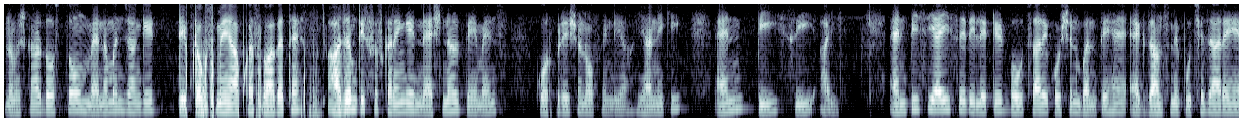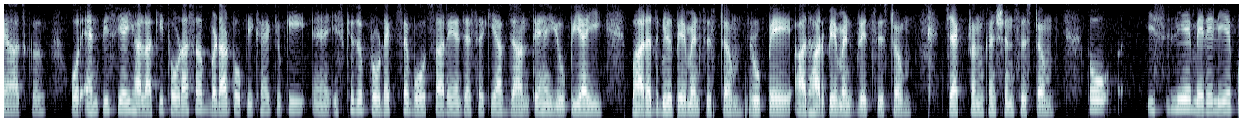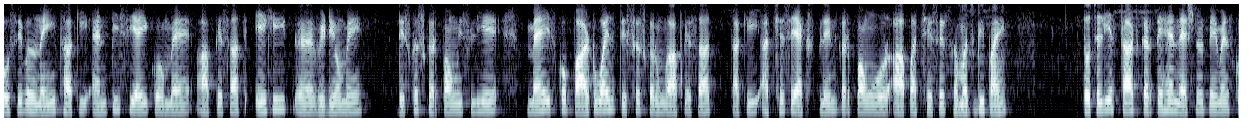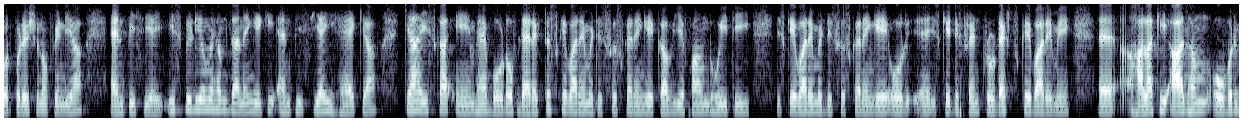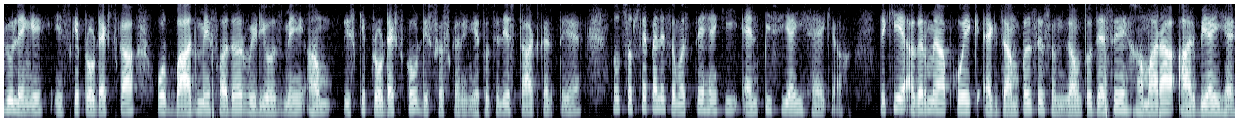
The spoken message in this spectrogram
नमस्कार दोस्तों, मैं नमन जहांगीर टिप टॉक्स में आपका स्वागत है। आज हम डिस्कस करेंगे National Payments Corporation of India, यानी कि N P C I. N P C I से रिलेटेड बहुत सारे क्वेश्चन बनते हैं, एग्ज़ाम्स में पूछे जा रहे हैं आजकल, और एन पी सी आई हालाँकि थोड़ा सा बड़ा टॉपिक है, क्योंकि इसके जो प्रोडक्ट्स हैं बहुत सारे हैं, जैसे कि आप जानते हैं U P I, Bharat bill payment system, RuPay, Aadhaar payment bridge system, cheque transaction system. तो इसलिए मेरे लिए पॉसिबल नहीं था कि एनपीसीआई को मैं आपके साथ एक ही वीडियो में डिस्कस कर पाऊँ। इसलिए मैं इसको पार्ट वाइज डिस्कस करूँगा आपके साथ ताकि अच्छे से एक्सप्लेन कर पाऊँ और आप अच्छे से समझ भी पाएँ। तो चलिए स्टार्ट करते हैं National Payments Corporation of India NPCI इस वीडियो में हम जानेंगे कि एनपीसीआई है क्या? क्या इसका एम है? बोर्ड ऑफ़ डायरेक्टर्स के बारे में डिस्कस करेंगे, कब ये फाउंड हुई थी, इसके बारे में डिस्कस करेंगे और इसके डिफरेंट प्रोडक्ट्स के बारे में हालाँकि आज हम ओवरव्यू लेंगे इसके प्रोडक्ट्स का और बाद में फर्दर वीडियोज़ में हम इसके प्रोडक्ट्स को डिस्कस करेंगे। तो चलिए स्टार्ट करते हैं। तो सबसे पहले समझते हैं कि एनपीसीआई है क्या। देखिए, अगर मैं आपको एक एग्जांपल से समझाऊं तो जैसे हमारा आरबीआई है।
